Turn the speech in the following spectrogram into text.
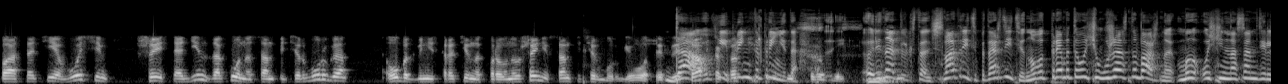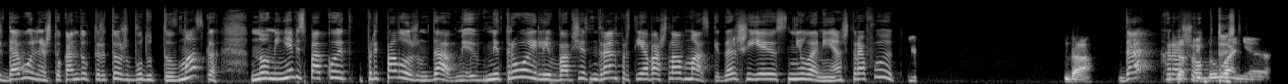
по статье 8.6.1 закона Санкт-Петербурга об административных правонарушениях в Санкт-Петербурге. Вот. И да, окей, принято, принято. Ренат Александрович, смотрите, подождите, ну вот прям это очень ужасно важно. Мы очень, на самом деле, довольны, что кондукторы тоже будут в масках, но меня беспокоит, предположим, да, в метро или в общественный транспорт я вошла в маске, дальше я ее сняла, меня оштрафуют? Да. Да? Хорошо. За пребывание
